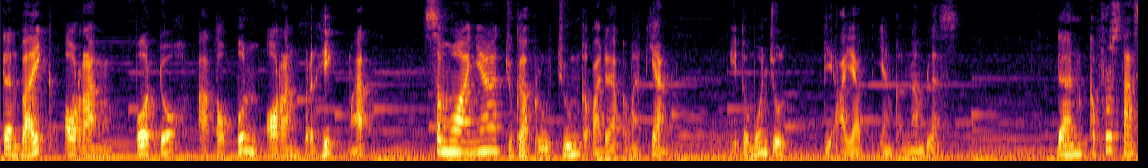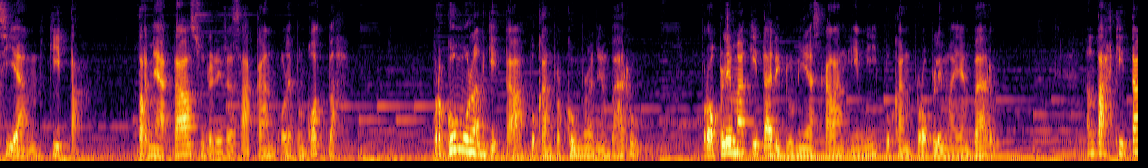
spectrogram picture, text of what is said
Dan baik orang bodoh ataupun orang berhikmat, semuanya juga berujung kepada kematian. Itu muncul di ayat yang ke-16. Dan kefrustasian kita ternyata sudah dirasakan oleh pengkhotbah. Pergumulan kita bukan pergumulan yang baru. Problema kita di dunia sekarang ini bukan problema yang baru entah kita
